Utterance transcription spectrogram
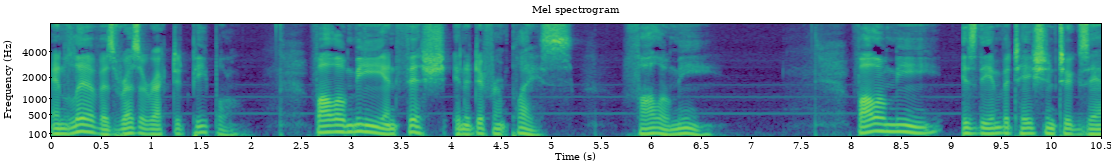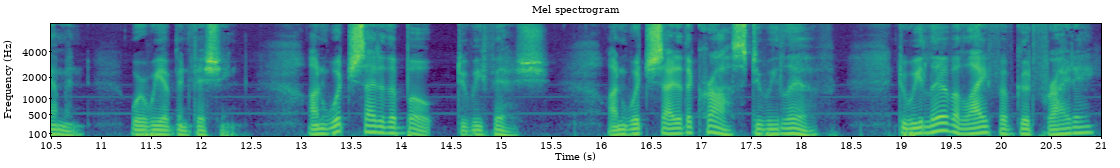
and live as resurrected people. Follow me and fish in a different place. Follow me. Follow me is the invitation to examine where we have been fishing. On which side of the boat do we fish? On which side of the cross do we live? Do we live a life of Good Friday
